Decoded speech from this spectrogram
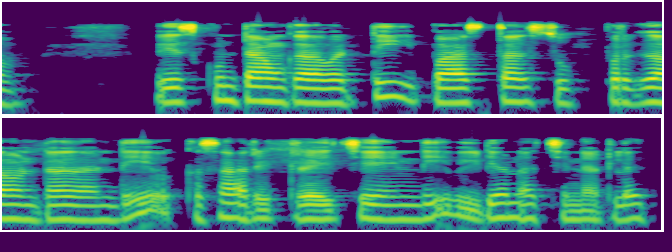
వేసుకుంటాం కాబట్టి ఈ పాస్తా సూపర్గా ఉంటుందండి. ఒక్కసారి ట్రై చేయండి. వీడియో నచ్చినట్లయితే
